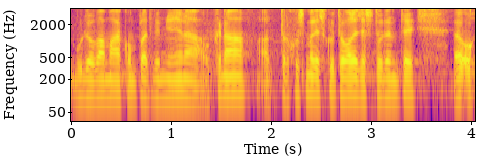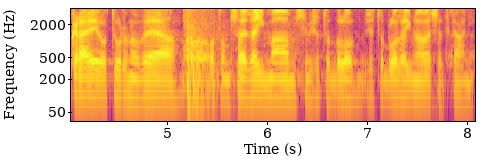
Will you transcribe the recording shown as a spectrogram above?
budova má komplet vyměněná okna a trochu jsme diskutovali se studenty o kraji, o Turnově a o, o tom, co je zajímá. Myslím, že to bylo, že to bylo zajímavé setkání.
